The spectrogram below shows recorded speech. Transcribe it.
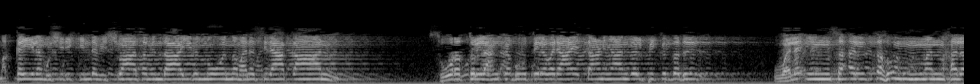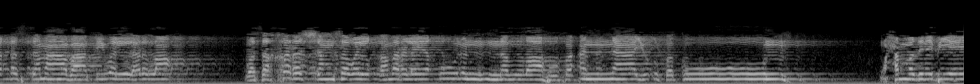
മക്കയിലെ മുഷിരിക്കിന്റെ വിശ്വാസം എന്തായിരുന്നു എന്ന് മനസ്സിലാക്കാൻ സൂറത്തുൽ അങ്കബൂത്തിലെ ഒരായത്താണ് ഞാൻ കൽപ്പിക്കുന്നത് മുഹമ്മദ് നബിയെ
